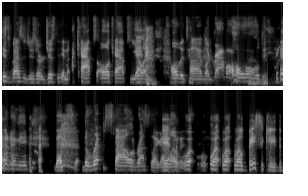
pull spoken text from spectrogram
His messages are just in caps, all caps, yelling all the time, like grab a hold. you know what I mean? That's the rip style of wrestling. I yeah, love it. Well, well, well, basically, the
